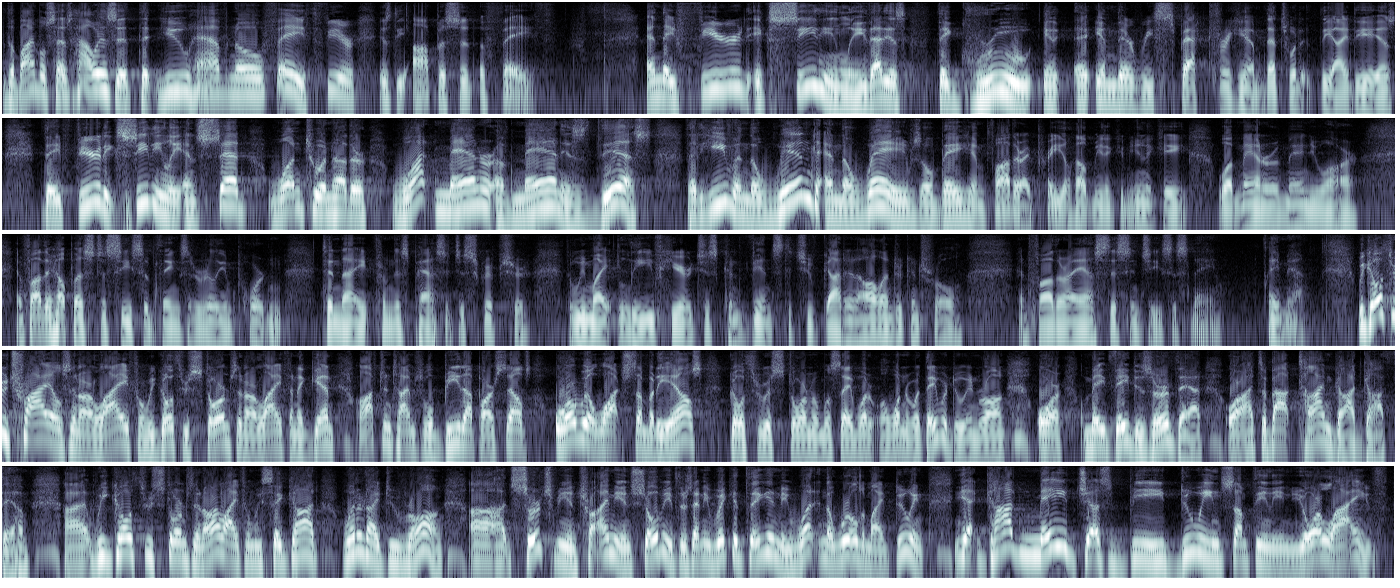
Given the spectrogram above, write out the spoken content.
the Bible says, How is it that you have no faith? Fear is the opposite of faith. And they feared exceedingly, that is, they grew in, in, their respect for him. That's what the idea is. They feared exceedingly and said one to another, What manner of man is this that even the wind and the waves obey him? Father, I pray you'll help me to communicate what manner of man you are. And Father, help us to see some things that are really important tonight from this passage of Scripture, that we might leave here just convinced that you've got it all under control and Father, I ask this in Jesus' name. Amen. We go through trials in our life or we go through storms in our life, and again, oftentimes we'll beat up ourselves or we'll watch somebody else go through a storm and we'll say, well, I wonder what they were doing wrong, or maybe they deserve that, or it's about time God got them. Uh, we go through storms in our life and we say, God, what did I do wrong? Uh, search me and try me and show me if there's any wicked thing in me. What in the world am I doing? Yet God may just be doing something in your life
